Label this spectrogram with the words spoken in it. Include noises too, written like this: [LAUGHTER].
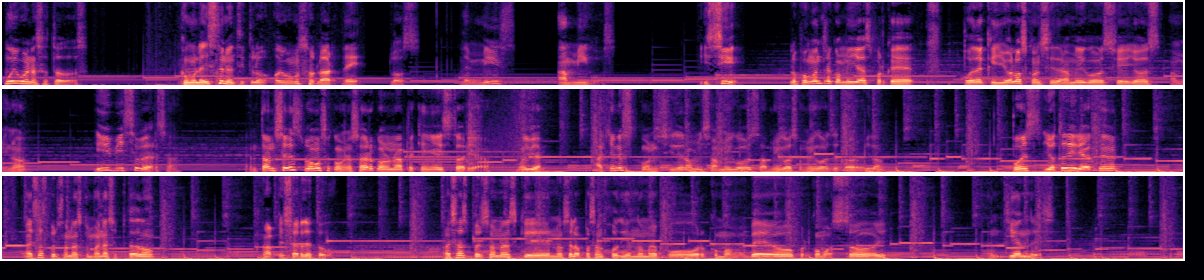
Muy buenas a todos. Como le diste en el título, hoy vamos a hablar de los de mis amigos. Y sí, lo pongo entre comillas porque puede que yo los considere amigos y ellos a mí no, y viceversa. Entonces, vamos a comenzar con una pequeña historia. Muy bien. ¿A quienes considero mis amigos, amigos, amigos de toda la vida? Pues yo te diría que a esas personas que me han aceptado a pesar de todo. A esas personas que no se la pasan jodiéndome por cómo me veo, por cómo soy. ¿Entiendes?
